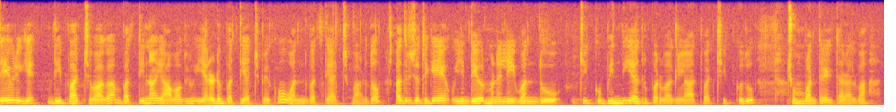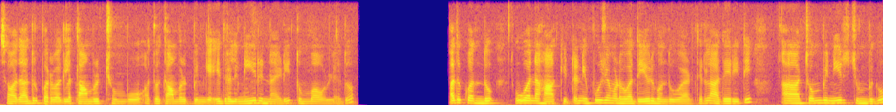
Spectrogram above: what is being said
ದೇವರಿಗೆ ದೀಪ ಹಚ್ಚುವಾಗ ಬತ್ತಿನ ಯಾವಾಗಲೂ ಎರಡು ಬತ್ತಿ ಹಚ್ಚಬೇಕು, ಒಂದು ಬತ್ತಿ ಹಚ್ಚಬಾರ್ದು. ಅದ್ರ ಜೊತೆಗೆ ದೇವ್ರ ಮನೇಲಿ ಒಂದು ಚಿಕ್ಕ ಬಿಂದಿ ಆದರೂ ಪರವಾಗಿಲ್ಲ, ಅಥವಾ ಚಿಕ್ಕದು ಚೊಂಬು ಅಂತ ಹೇಳ್ತಾರಲ್ವ, ಸೊ ಅದಾದರೂ ಪರವಾಗಿಲ್ಲ, ತಾಮ್ರದ ಚೊಂಬು ಅಥವಾ ತಾಮ್ರದ ಬಿಂದಿಗೆ, ಇದರಲ್ಲಿ ನೀರನ್ನು ಇಡಿ, ತುಂಬ ಒಳ್ಳೆಯದು ಅದಕ್ಕೊಂದು ಹೂವನ್ನು ಹಾಕಿಟ್ರೆ, ನೀವು ಪೂಜೆ ಮಾಡುವಾಗ ದೇವ್ರಿಗೆ ಒಂದು ಹೂವು ಆಡ್ತಿರಲ್ಲ ಅದೇ ರೀತಿ ಚೊಂಬಿ, ನೀರು ಚೊಂಬಿಗೂ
